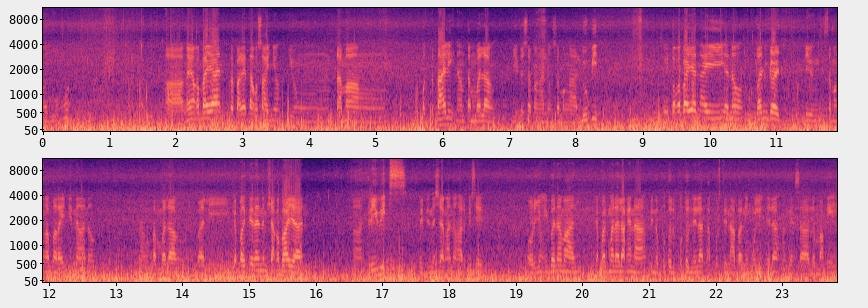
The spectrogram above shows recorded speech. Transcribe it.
Malumot. Ah, ngayon kabayan, papakita ko sa inyo yung tamang pagtatali ng tambalang dito sa mga ano, sa mga lubid. So ito kabayan ay ano, Vanguard. Ito yung isa sa mga variety na ano ng tambalang. Bali, kapag tinanim siya kabayan, 3 weeks pwede na siyang ano harvested. Or yung iba naman, kapag malalaki na, pinuputol-putol nila tapos tinatanim ulit nila hanggang sa lumaki.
